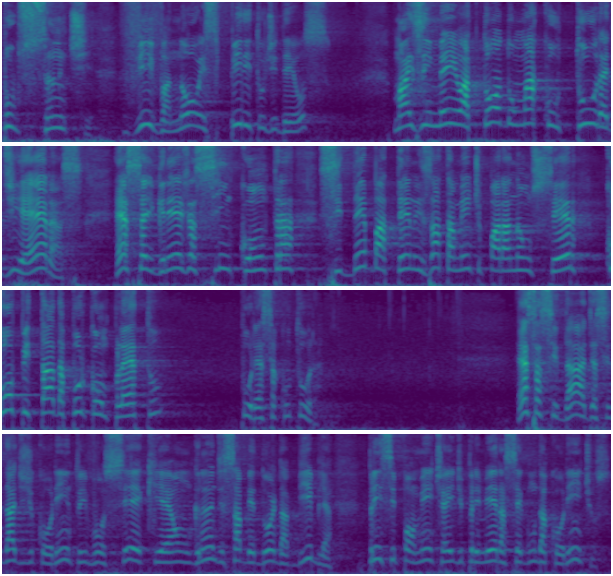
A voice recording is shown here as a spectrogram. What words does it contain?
pulsante, viva no Espírito de Deus, mas em meio a toda uma cultura de eras, essa igreja se encontra se debatendo exatamente para não ser cooptada por completo por essa cultura. Essa cidade, a cidade de Corinto, e você que é um grande sabedor da Bíblia, principalmente aí de 1 a 2 Coríntios,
